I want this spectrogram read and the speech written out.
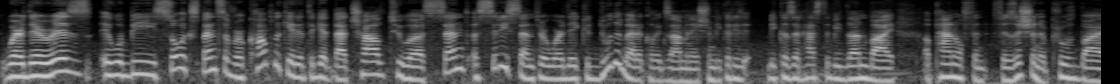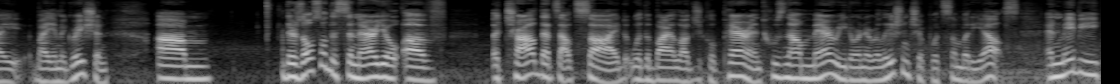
where there is it would be so expensive or complicated to get that child to a cent a city center where they could do the medical examination because because it has to be done by a panel physician approved by by immigration um, there's also the scenario of a child that's outside with a biological parent who's now married or in a relationship with somebody else. And maybe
